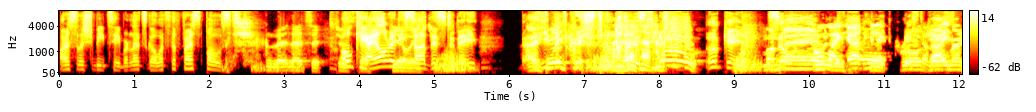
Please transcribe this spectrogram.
R slash Beat Saber. Let's go. What's the first post? Let, let's see. Just okay, I already saw this today. Uh, I he hate been crystallized. no, okay, my so man. Oh my god, he shit. hit Pro gamer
